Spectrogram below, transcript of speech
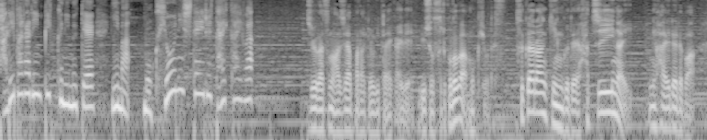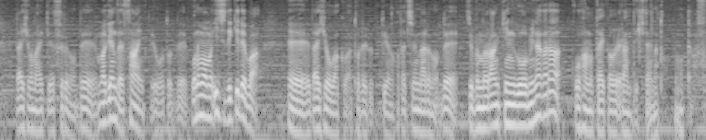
パリパラリンピックに向け今目標にしている大会は？10月のアジアパラ競技大会で優勝することが目標です。世界ランキングで8位以内に入れれば代表内定するので、まあ、現在3位ということでこのまま維持できれば、えー、代表枠は取れるっていうような形になるので自分のランキングを見ながら後半の大会を選んでいきたいなと思ってます。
